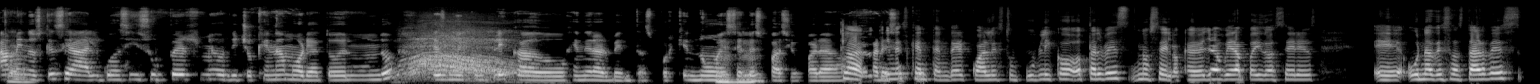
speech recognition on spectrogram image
a menos que sea algo así súper, mejor dicho, que enamore a todo el mundo, es muy complicado generar ventas porque no es el espacio para... Claro, tienes que entender cuál es tu público o tal vez, no sé, lo que ella hubiera podido hacer es eh, una de esas tardes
